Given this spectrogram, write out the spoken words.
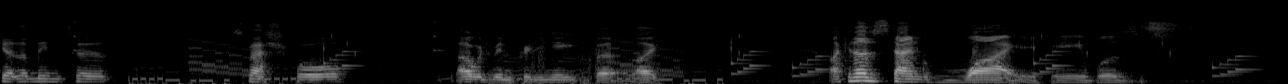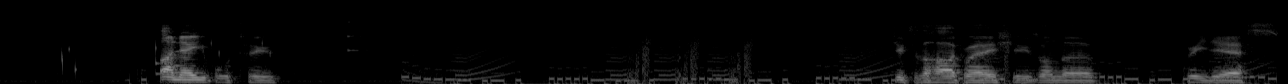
get them into Smash 4, that would have been pretty neat, but like, I can understand why he was unable to. Due to the hardware issues on the 3DS.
